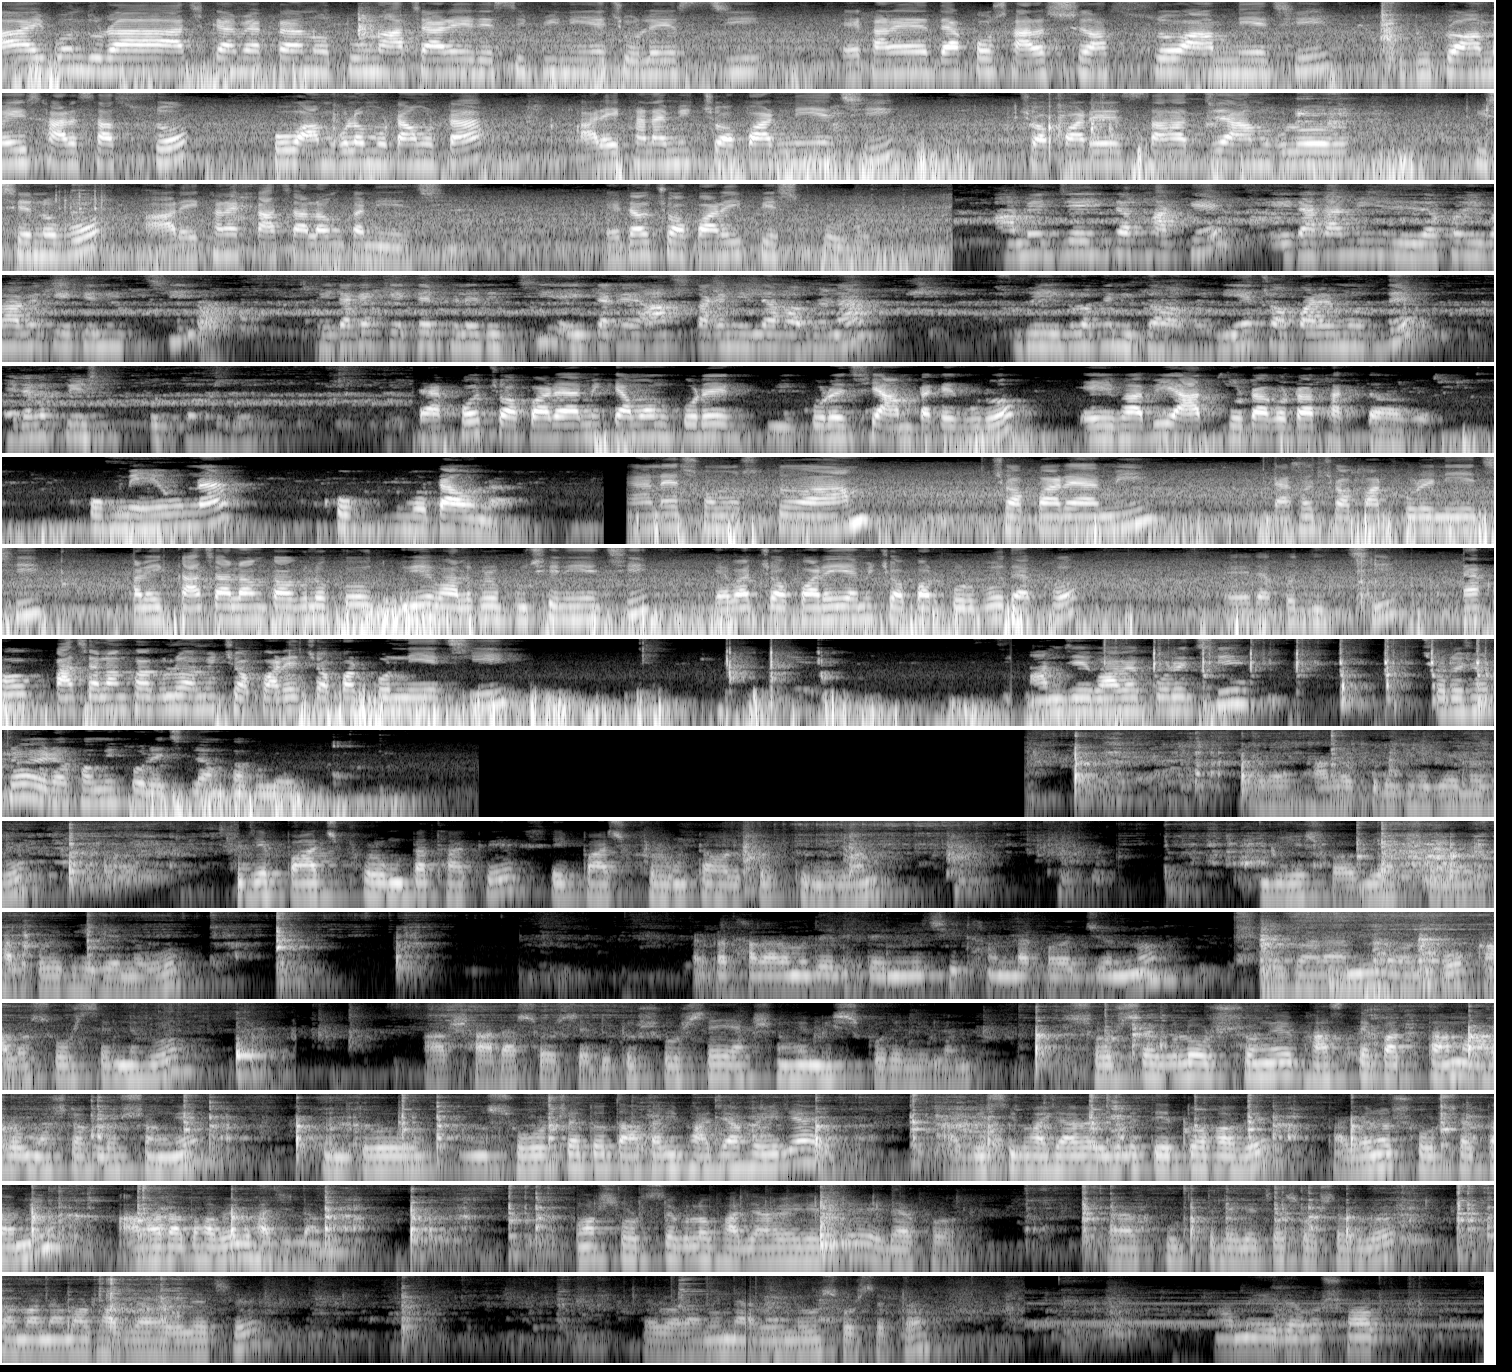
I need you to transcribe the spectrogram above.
High বন্ধুরা, আজকে আমি একটা নতুন আচারের রেসিপি নিয়ে চলে এসেছি। এখানে দেখো সাড়ে সাতশো আম নিয়েছি, দুটো আমেই সাড়ে সাতশো, খুব আমগুলো মোটা মোটা আর এখানে আমি চপার নিয়েছি, চপারের সাহায্যে আমগুলো পিষে নেব। আর এখানে কাঁচা লঙ্কা নিয়েছি, এটাও চপারেই পেস্ট করব। আমের যে এইটা থাকে, এইটাকে আমি দেখো এইভাবে কেটে নিচ্ছি। এটাকে কেটে ফেলে দিচ্ছি, এইটাকে আঁচটাকে নিলে হবে না। শুধু এইগুলোকে নিতে হবে। নিয়ে চপারের মধ্যে এটাকে পেস্ট করতে হবে। দেখো চপারে আমি কেমন করে করেছি আমটাকে গুঁড়ো, এইভাবেই আধ গোটা গোটা থাকতে হবে। খুব মেহেও না, খুব মোটাও না। এখানে সমস্ত আম চপারে আমি, দেখো চপার করে নিয়েছি। আর এই কাঁচা লঙ্কাগুলোকেও ধুয়ে ভালো করে পুছে নিয়েছি। এবার চপারেই আমি চপার করব, দেখো। এই দেখো দিচ্ছি। দেখো কাঁচা লঙ্কাগুলো আমি চপারে চপার করে নিয়েছি। আম যেভাবে করেছি ছোট ছোটো এরকমই করেছি লঙ্কাগুলো ভালো করে ভেজে নেব। যে পাঁচ ফোড়নটা থাকে, সেই পাঁচ ফোড়নটা অল্প একটু নিলাম। দিয়ে সবই একসঙ্গে ভালো করে ভেজে নেব। একটা থালার মধ্যে ঢেলে নিয়েছি ঠান্ডা করার জন্য। এবার আমি অল্প কালো সর্ষে নেব। আর সাদা সর্ষে, দুটো সর্ষে একসঙ্গে মিক্স করে নিলাম। সর্ষেগুলো ওর সঙ্গে ভাজতে পারতাম আরও মশলাগুলোর সঙ্গে, কিন্তু সর্ষে তো তাড়াতাড়ি ভাজা হয়ে যায়, আর বেশি ভাজা হয়ে গেলে তেতো হবে, তাই জন্য সর্ষেটা আমি আলাদাভাবে ভাজলাম। আমার সর্ষেগুলো ভাজা হয়ে গেছে, এই দেখো, তারা ফুটতে লেগেছে সর্ষেগুলো, তার মানে আমার ভাজা হয়ে গেছে। এবার আমি নামিয়ে নেব সর্ষেটা। আমি এই দেখো সব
